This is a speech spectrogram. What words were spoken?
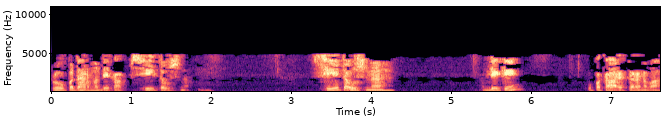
රූප ධර්ම දෙකක් සීත උෂ්ණ. සීත උෂ්ණ දෙකෙන් උපකාර කරනවා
